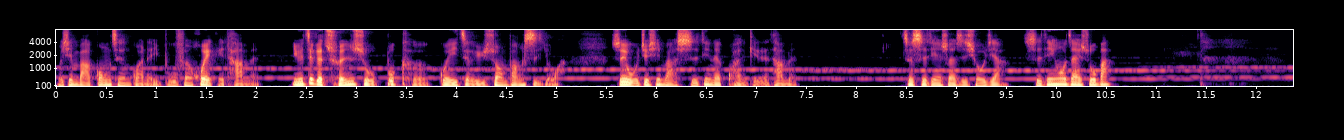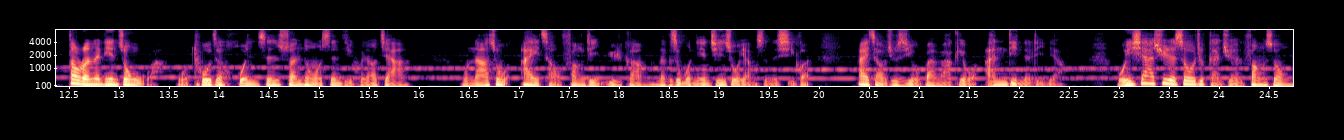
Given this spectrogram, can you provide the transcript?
我先把工程款的一部分汇给他们，因为这个纯属不可归责于双方事由啊，所以我就先把十天的款给了他们。这十天算是休假，十天后再说吧。到了那天中午啊，我拖着浑身酸痛的身体回到家。我拿出艾草放进浴缸，那个是我年轻所养成的习惯。艾草就是有办法给我安定的力量。我一下去的时候就感觉很放松，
